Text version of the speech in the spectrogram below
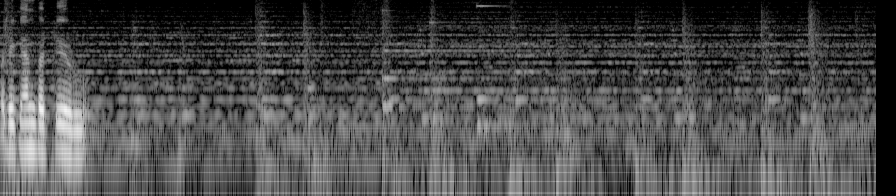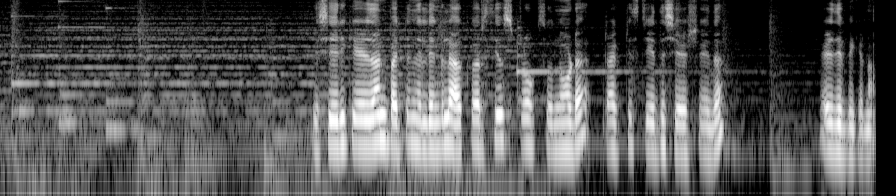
പഠിക്കാൻ പറ്റുകയുള്ളൂ. ശരിക്കും എഴുതാൻ പറ്റുന്നില്ലെങ്കിൽ ആ കർസീവ് സ്ട്രോക്സ് ഒന്നുകൂടെ പ്രാക്ടീസ് ചെയ്ത ശേഷം ഇത് എഴുതിപ്പിക്കണം.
